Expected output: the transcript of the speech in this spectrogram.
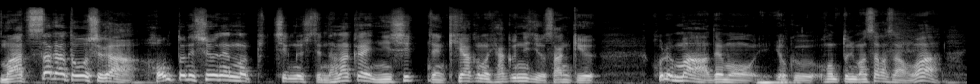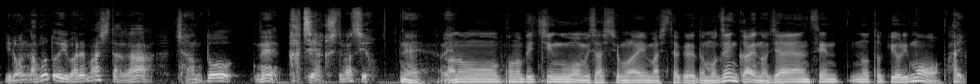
松坂投手が本当に執念のピッチングして7回2失点、気迫の123球。これまあでもよく本当に松坂さんはいろんなことを言われましたが、ちゃんとね、活躍してますよ。ね、ね、あのー、このピッチングも見させてもらいましたけれども、前回のジャイアン戦の時よりも、はい、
